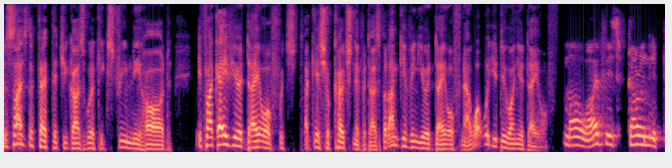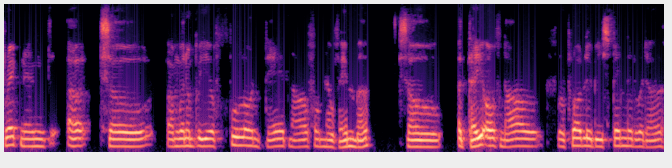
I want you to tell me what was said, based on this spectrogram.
besides the fact that you guys work extremely hard, if I gave you a day off, which I guess your coach never does, but I'm giving you a day off now, what will you do on your day off? My wife is currently pregnant, uh, so I'm going to be a full on dad now from November. So, a day off now will probably be spent with her,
